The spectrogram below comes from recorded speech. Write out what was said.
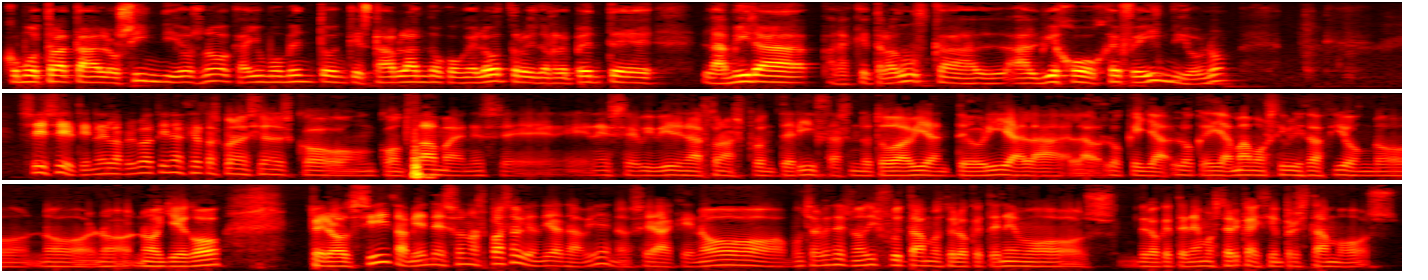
cómo trata a los indios, ¿no? Que hay un momento en que está hablando con el otro y de repente la mira para que traduzca al, al viejo jefe indio, ¿no? Sí, sí, tiene, la película tiene ciertas conexiones con, con Zama en ese, en ese vivir en las zonas fronterizas, donde todavía en teoría la- la- lo, que ya, lo que llamamos civilización no, no, no, no llegó. Pero sí, también eso nos pasa hoy en día también. O sea que no, muchas veces no disfrutamos de lo que tenemos, de lo que tenemos cerca y siempre estamos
